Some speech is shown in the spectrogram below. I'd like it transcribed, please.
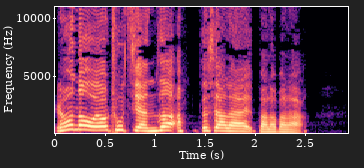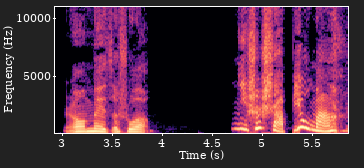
然后呢，我要出剪子，再下来巴拉巴拉。然后妹子说：“你是傻逼吗？”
